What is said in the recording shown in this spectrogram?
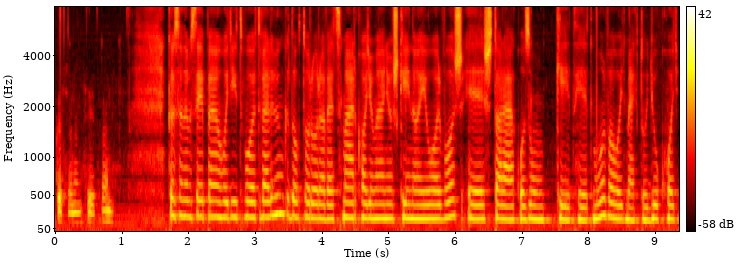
Köszönöm szépen. Köszönöm szépen, hogy itt volt velünk. Dr. Oravec Márk, hagyományos kínai orvos, és találkozunk két hét múlva, hogy megtudjuk, hogy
